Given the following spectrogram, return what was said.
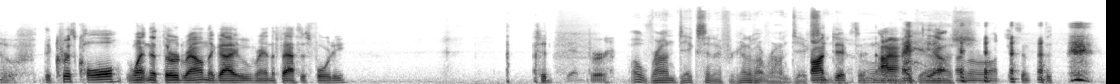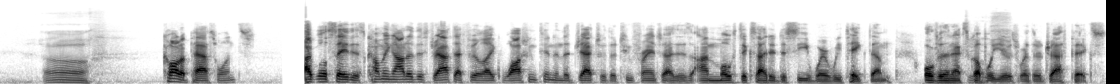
Oof. The Chris Cole went in the third round, the guy who ran the fastest forty to Denver. oh Ron Dixon. I forgot about Ron Dixon. Ron Dixon. Oh, I, yeah. I remember Ron Dixon. Oh, Caught a pass once. I will say this: coming out of this draft, I feel like Washington and the Jets are the two franchises I'm most excited to see where we take them over the next couple of years, where their draft picks.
